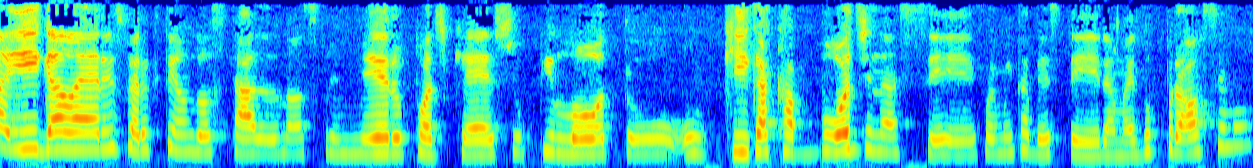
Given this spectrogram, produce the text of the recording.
aí, galera. Espero que tenham gostado do nosso primeiro podcast, o piloto, o que acabou de nascer. Foi muita besteira, mas o próximo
